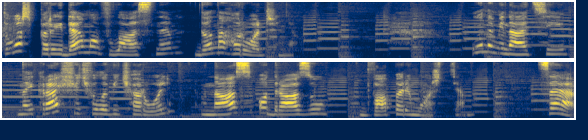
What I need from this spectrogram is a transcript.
Тож перейдемо власне до нагородження. У номінації Найкраща чоловіча роль в нас одразу два переможця: це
